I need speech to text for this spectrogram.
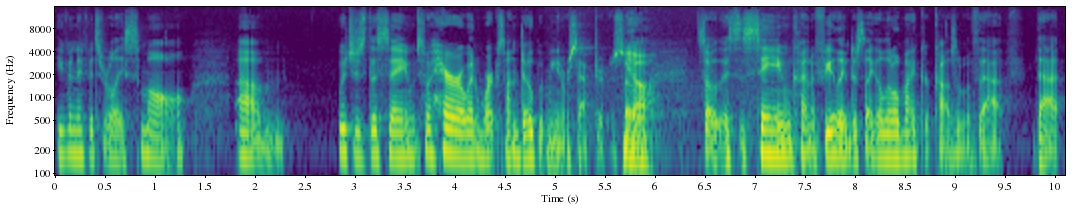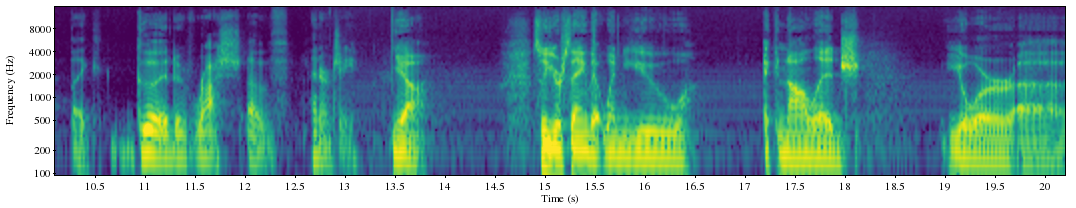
even if it's really small, um, which is the same. So heroin works on dopamine receptors. So, Yeah. So it's the same kind of feeling, just like a little microcosm of that that like good rush of energy. Yeah. So you're saying that when you acknowledge your uh,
